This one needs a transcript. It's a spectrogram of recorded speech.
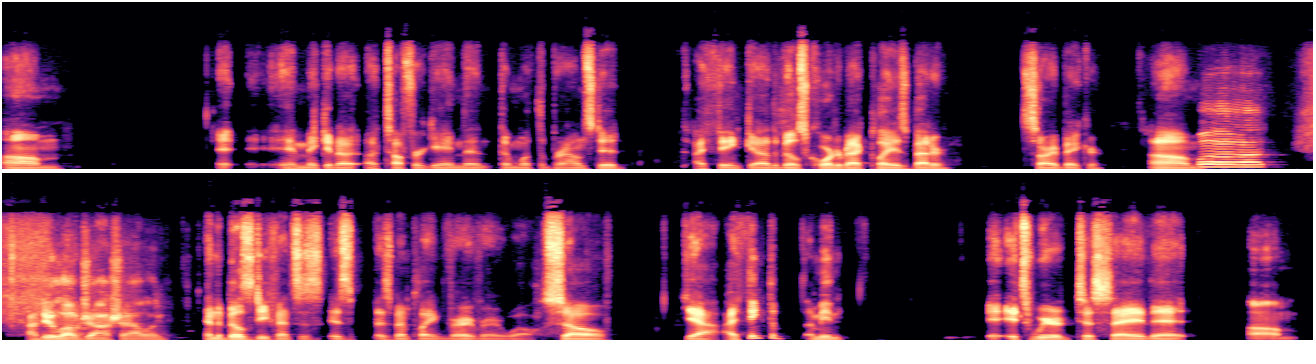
um, and make it a, a tougher game than than what the Browns did. I think uh, the Bills' quarterback play is better. Sorry, Baker. Um, What? I do love Josh Allen. and the Bills' defense is, is has been playing very very well. So, yeah, I think the. I mean, it- it's weird to say that, um, like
